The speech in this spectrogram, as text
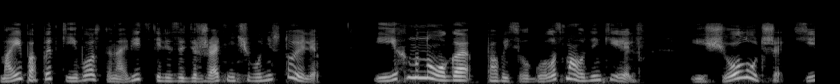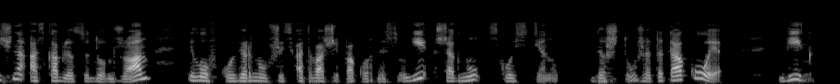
Мои попытки его остановить или задержать ничего не стоили. «И их много!» – повысил голос молоденький эльф. «Еще лучше!» – хищно оскаблился Дон Жуан и, ловко увернувшись от вашей покорной слуги, шагнул сквозь стену. «Да что же это такое?» «Вик,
